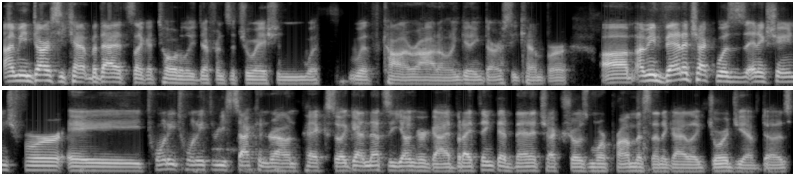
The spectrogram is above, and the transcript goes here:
I mean Darcy Kemp, but that's like a totally different situation with with Colorado and getting Darcy Kemper. Um, I mean, Vanecek was in exchange for a 2023 second round pick. So again, that's a younger guy, but I think that Vanecek shows more promise than a guy like Georgiev does.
